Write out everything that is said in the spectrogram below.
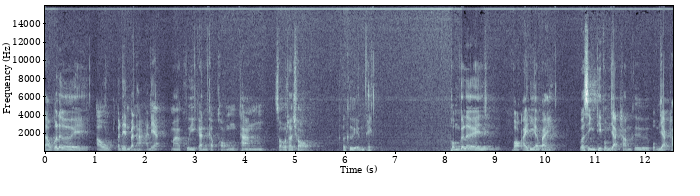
เราก็เลยเอาประเด็นปัญหาเนี่ยมาคุยกันกับของทางสวทช ก็คือ m t e c h ผมก็เลยบอกไอเดียไป ว่าสิ่งที่ผมอยากทำคือ ผมอยากท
